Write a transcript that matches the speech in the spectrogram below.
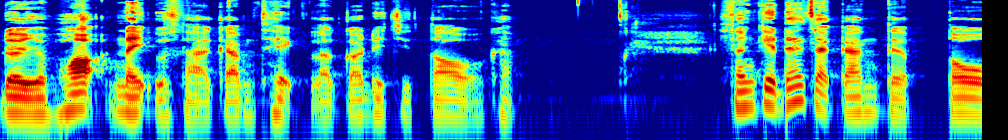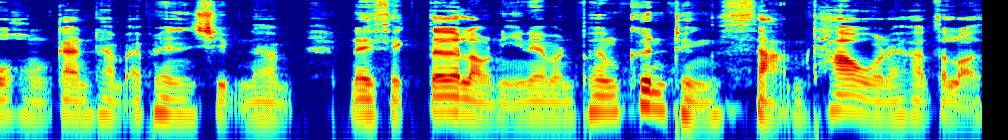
โดยเฉพาะในอุตสาหกรรมเทคแล้วก็ดิจิทัลครับ สังเกตได้จากการเติบโตของการทำ apprenticeship นะครับใน sector เหล่านี้เนี่ยมันเพิ่มขึ้นถึง 3 เท่านะครับตลอด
